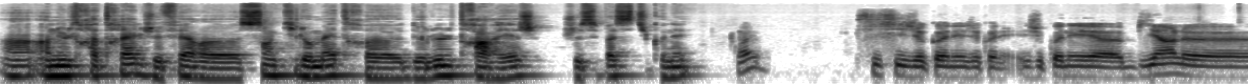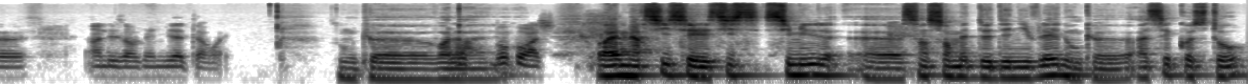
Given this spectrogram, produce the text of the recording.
Un, un ultra trail, je vais faire 100 km de l'ultra Riège. Je sais pas si tu connais. Ouais. Si si, je connais, je connais. Je connais bien le un des organisateurs, ouais. Donc voilà. Bon, bon, courage. Ouais, merci. C'est 6500 mètres de dénivelé, donc assez costaud.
